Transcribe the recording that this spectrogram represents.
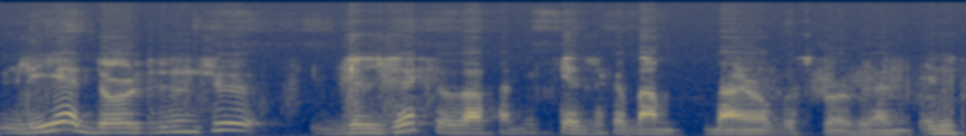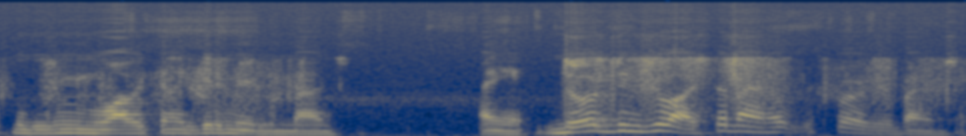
liye dördüncü gelecekse zaten ilk gelecek adam Ben Roethlisberger. Yani elit mi değil mi muhabbetine girmeyelim bence. Hani dördüncü var işte Ben Roethlisberger bence.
